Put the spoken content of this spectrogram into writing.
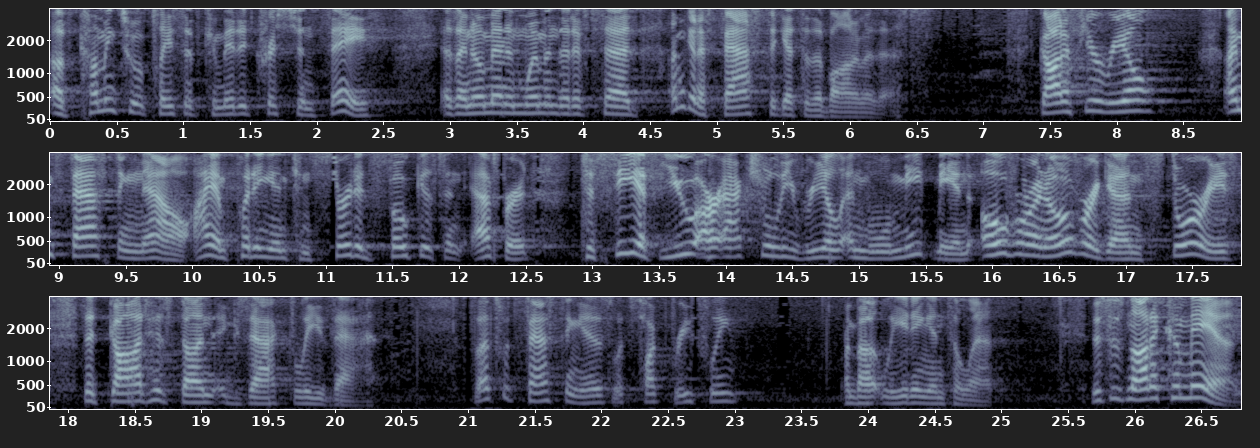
of coming to a place of committed Christian faith, as I know men and women that have said, I'm going to fast to get to the bottom of this. God, if you're real, I'm fasting now. I am putting in concerted focus and effort to see if you are actually real and will meet me. And over and over again, stories that God has done exactly that. So that's what fasting is. Let's talk briefly about leading into Lent. This is not a command.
